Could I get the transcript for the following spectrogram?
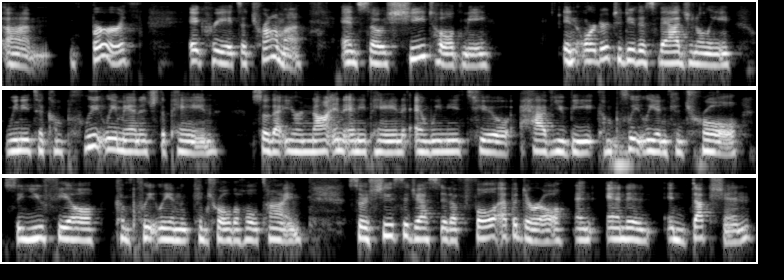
um, birth, it creates a trauma. And so she told me, in order to do this vaginally, we need to completely manage the pain so that you're not in any pain and we need to have you be completely in control so you feel completely in control the whole time so she suggested a full epidural and and an induction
